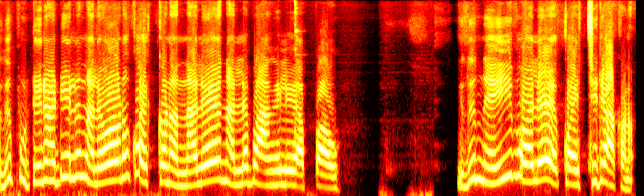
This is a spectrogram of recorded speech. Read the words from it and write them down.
ഇത് പുട്ടിനാട്ടിയെല്ലാം നല്ലോണം കുഴക്കണം എന്നാലേ നല്ല പാങ്ങിൽ അപ്പാവും. ഇത് നെയ്യ് പോലെ കുഴച്ചിട്ടാക്കണം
